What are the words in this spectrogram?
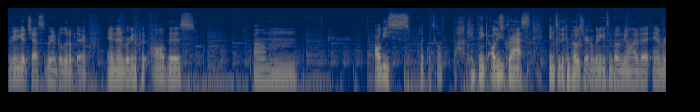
We're to get a chest. We're to build it up there. And then we're to put all this... Um... All these... Like, what's it called? Oh, I can't think. All these grass into the composer. And we're to get some bone meal out of it. And we're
